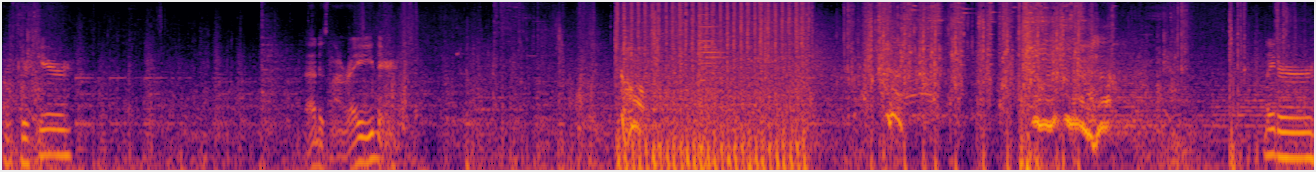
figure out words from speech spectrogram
Over here. That is not right either. Later.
